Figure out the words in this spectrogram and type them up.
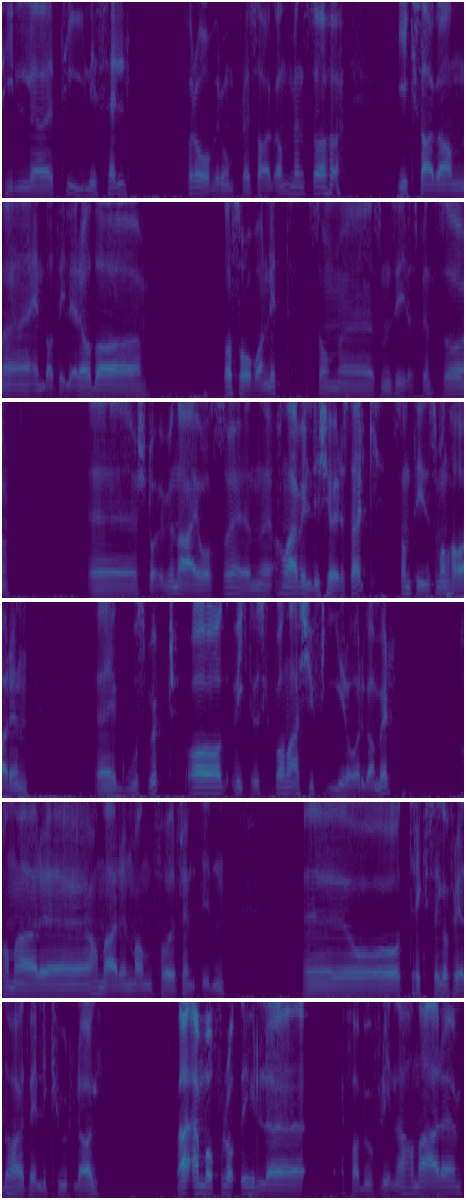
til eh, tidlig selv for å overrumple Sagaen. Men så gikk Sagaen enda tidligere, og da, da sov han litt, som, som sier, Espen. Så Stoiven er jo også en Han er veldig kjøresterk, samtidig som han har en god spurt. Og viktig å huske på, han er 24 år gammel. Han er, eh, han er en mann for fremtiden. Eh, og Trekseg og Fredo har et veldig kult lag. Nei, jeg må få lov til å hylle Fabio Fline. Han er, eh,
